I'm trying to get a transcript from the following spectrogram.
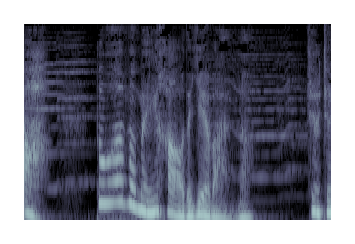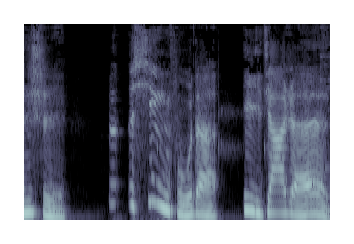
啊，多么美好的夜晚呢！这真是，呃，幸福的一家人。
